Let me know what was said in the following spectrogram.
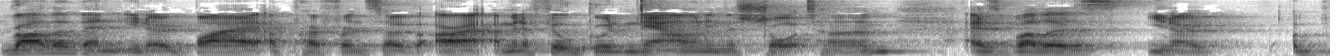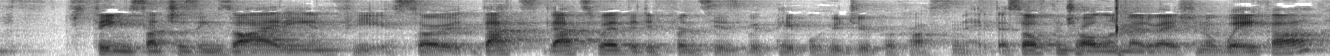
rather than you know by a preference of all right i'm going to feel good now and in the short term as well as you know things such as anxiety and fear. So that's that's where the difference is with people who do procrastinate. Their self-control and motivation are weaker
